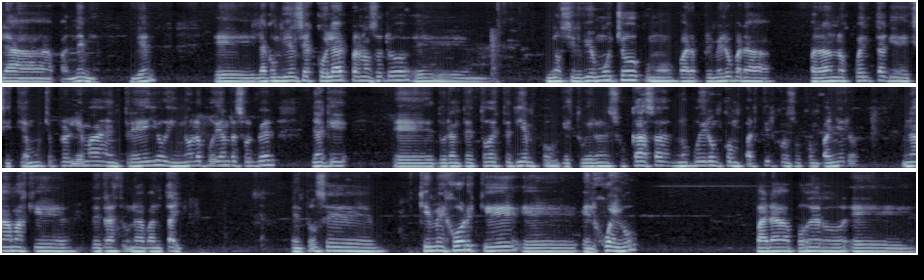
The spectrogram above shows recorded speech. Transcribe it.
la pandemia. Bien, eh, la convivencia escolar para nosotros eh, nos sirvió mucho como para, primero para para darnos cuenta que existían muchos problemas entre ellos y no lo podían resolver, ya que eh, durante todo este tiempo que estuvieron en sus casas no pudieron compartir con sus compañeros nada más que detrás de una pantalla. Entonces, qué mejor que eh, el juego para poder eh,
